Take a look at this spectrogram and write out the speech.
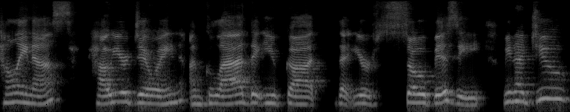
telling us how you're doing. I'm glad that you've got that you're so busy. I mean i do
